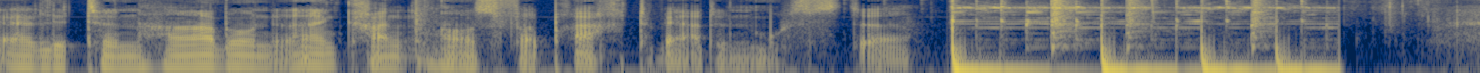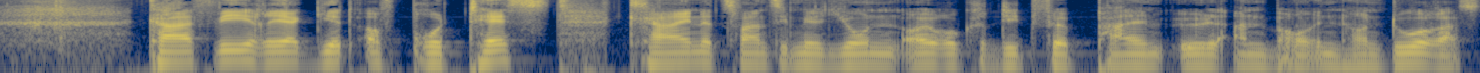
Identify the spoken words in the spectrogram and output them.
erlitten habe und in ein Krankenhaus verbracht werden musste. KfW reagiert auf Protest. Keine 20 Millionen Euro Kredit für Palmölanbau in Honduras.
